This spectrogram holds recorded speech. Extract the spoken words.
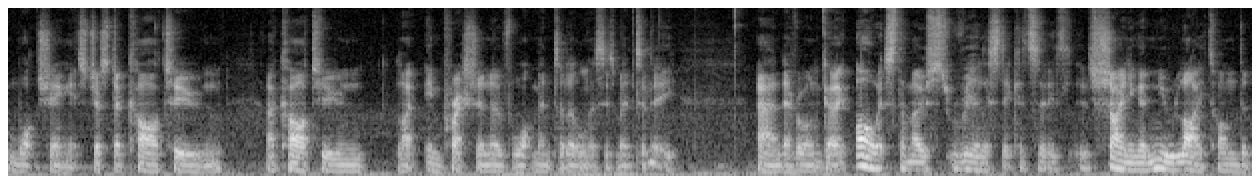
watching. It's just a cartoon, a cartoon like impression of what mental illness is meant to be and everyone going, "Oh, it's the most realistic. It's, it's it's shining a new light on the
